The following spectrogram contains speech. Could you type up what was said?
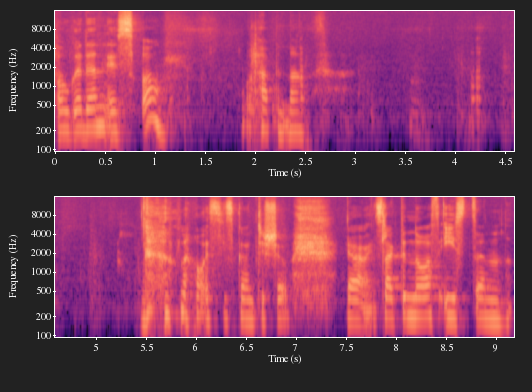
Ogaden is oh, what happened now? now it's just going to show. Yeah, it's like the northeastern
